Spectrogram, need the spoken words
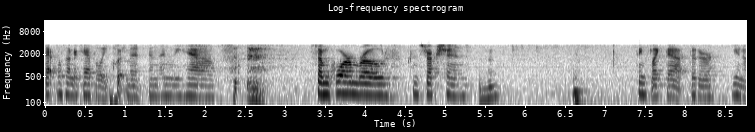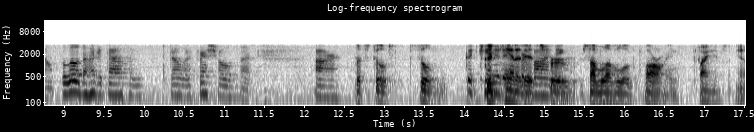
that was under capital equipment. And then we have some Gorham Road construction, Mhm. things like that, that are, you know, below the hundred thousand dollar threshold, but are But still, still good good candidates for candidates for some level of borrowing. Financing, yeah.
